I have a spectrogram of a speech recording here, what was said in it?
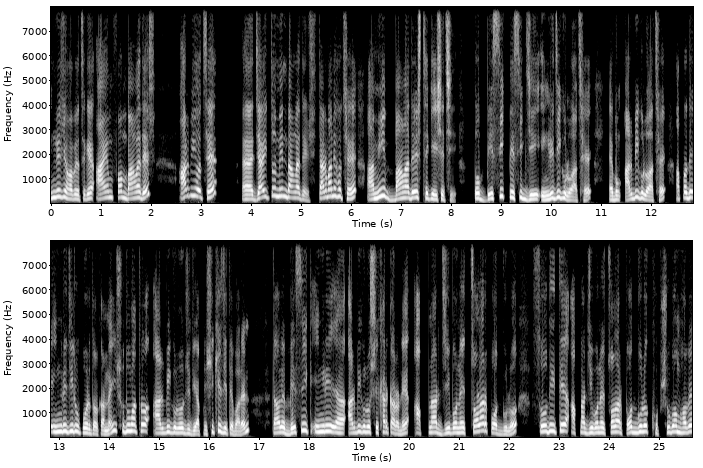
ইংরেজি হবে হচ্ছে গিয়ে আই এম ফ্রম বাংলাদেশ আরবি হচ্ছে যাইতো মিন বাংলাদেশ। তার মানে হচ্ছে, আমি বাংলাদেশ থেকে এসেছি। তো বেসিক বেসিক যে ইংরেজিগুলো আছে এবং আরবিগুলো আছে, আপনাদের ইংরেজির উপর দরকার নেই। শুধুমাত্র আরবিগুলো যদি আপনি শিখে যেতে পারেন, তাহলে বেসিক ইংরে আরবিগুলো শেখার কারণে আপনার জীবনে চলার পথগুলো, সৌদিতে আপনার জীবনের চলার পথগুলো খুব সুগম হবে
